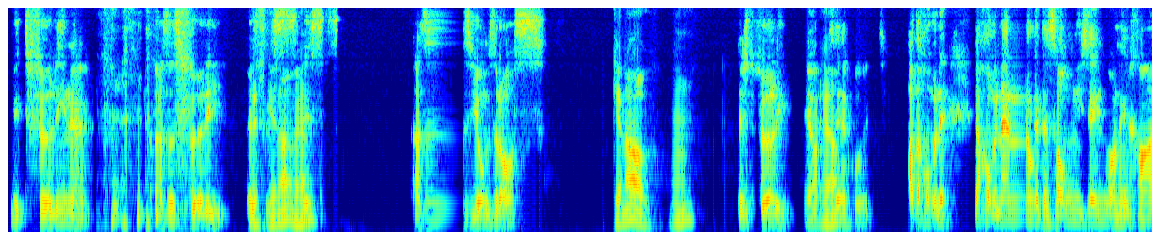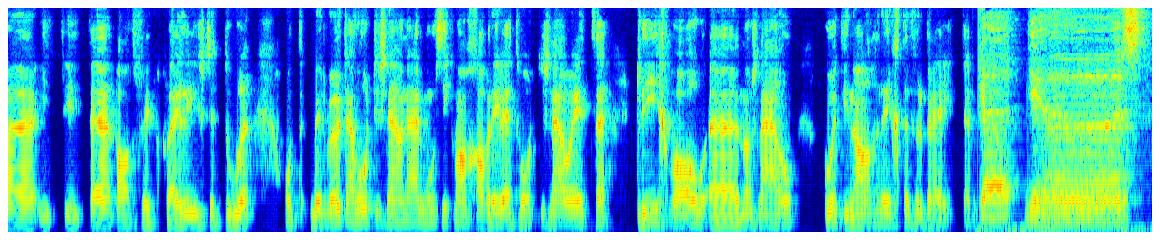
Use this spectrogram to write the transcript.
Mit Füllen. Also das Fülli. Das genau, ja. ist, also das junges Ross. Genau. Hm? Das ist Fülli. Ja, Ja. sehr gut. Ah, da, kommt mir, da kommt mir dann noch den Song in den Sinn, den ich äh, in, in die Baderfrick Playliste tun Und wir würden heute schnell Musik machen, aber ich werde heute schnell jetzt äh, gleichwohl äh, noch schnell gute Nachrichten verbreiten. Good News,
